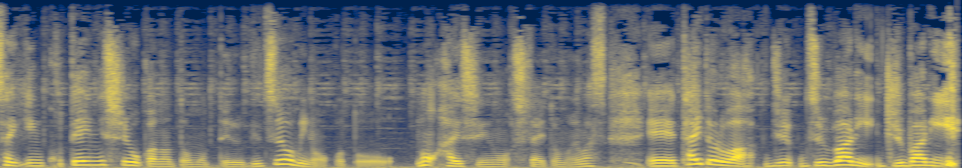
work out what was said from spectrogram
最近固定にしようかなと思っている月曜日のことの配信をしたいと思います。えー、タイトルは、ジュ、ジュバリ、ジュバリ。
